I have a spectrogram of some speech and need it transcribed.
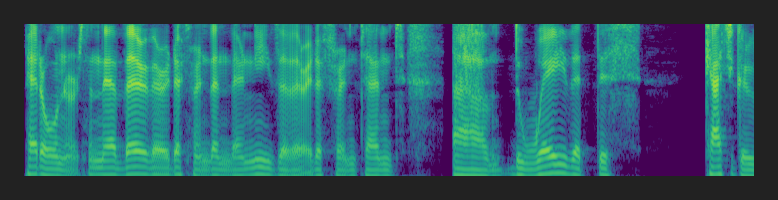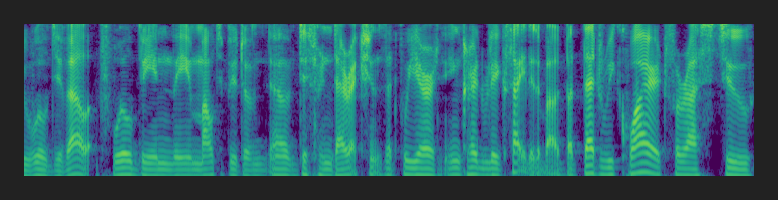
pet owners, and they're very very different, and their needs are very different, and um, the way that this category will develop will be in the multitude of uh, different directions that we are incredibly excited about. But that required for us to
